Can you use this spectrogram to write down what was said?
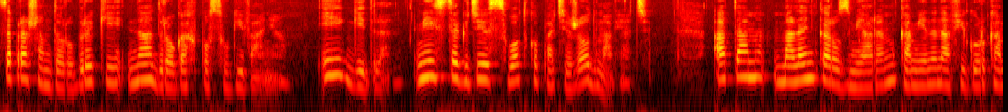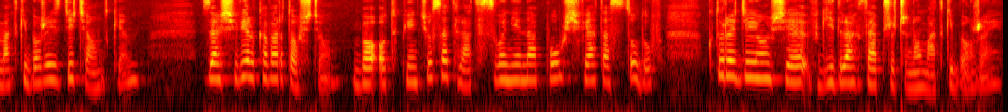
Zapraszam do rubryki Na drogach posługiwania. I Gidle, miejsce, gdzie słodko pacierze odmawiać. A tam maleńka rozmiarem kamienna figurka Matki Bożej z dzieciątkiem, zaś wielka wartością, bo od 500 lat słynie na pół świata z cudów, które dzieją się w Gidlach za przyczyną Matki Bożej.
